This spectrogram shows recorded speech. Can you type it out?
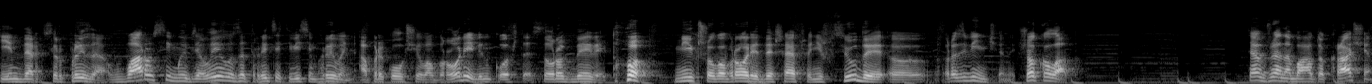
кіндер-сюрприза. В варусі ми взяли його за 38 гривень, а прикол, що в Аврорі він коштує 49. То міг, що в Аврорі дешевше, ніж всюди, е, розвінчений. Шоколад. Це вже набагато краще,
